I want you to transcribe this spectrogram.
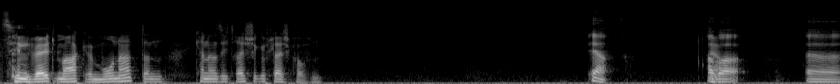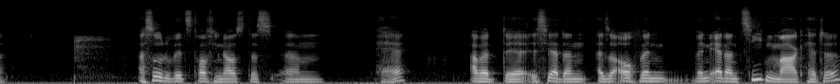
10 Weltmark im Monat, dann kann er sich drei Stücke Fleisch kaufen. Ja. Aber, äh, ach so, du willst darauf hinaus, dass, ähm, hä? Aber der ist ja dann, also auch wenn, wenn er dann Ziegenmark hätte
